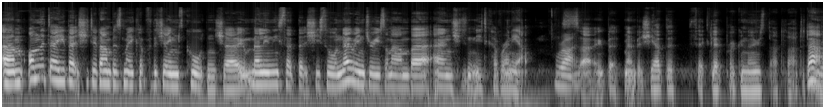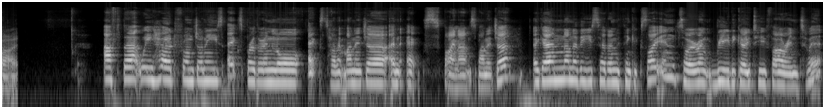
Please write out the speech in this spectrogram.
Um, on the day that she did Amber's makeup for the James Corden show, Melanie said that she saw no injuries on Amber and she didn't need to cover any up. Right. So, but remember, she had the thick lip, broken nose, da da da da da. Right. After that, we heard from Johnny's ex brother in law, ex talent manager, and ex finance manager. Again, none of these said anything exciting, so I won't really go too far into it.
